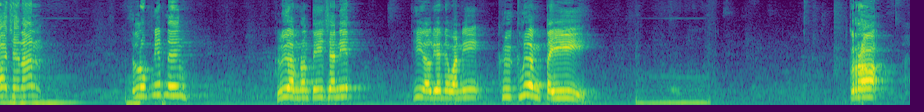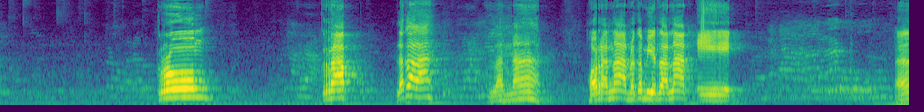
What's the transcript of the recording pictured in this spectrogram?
าะฉะนั้นสรุปนิดนึง เครื่องดนตรีชนิดที่เราเรียนในวันนี้คือเครื่องตีกระกรงกรับ แล้วก็อะไรระนาดพอระนาดมันก็มีระนาดเอกอ่า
